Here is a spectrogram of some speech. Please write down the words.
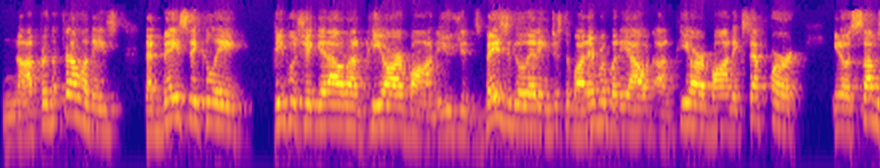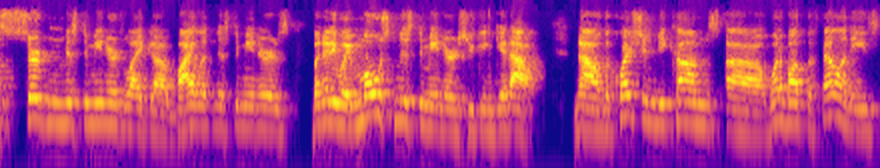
not for the felonies, that basically people should get out on PR bond. You should, it's basically letting just about everybody out on PR bond, except for you know some certain misdemeanors like uh, violent misdemeanors. But anyway, most misdemeanors you can get out. Now the question becomes, uh, what about the felonies?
